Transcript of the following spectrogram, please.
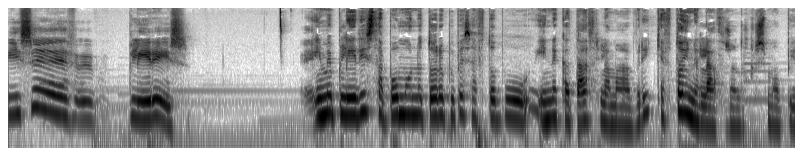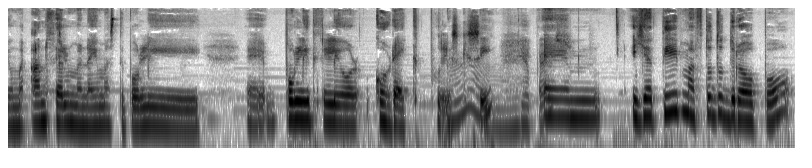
είσαι ε, πληρής. Είμαι πλήρης, θα πω μόνο τώρα που είπες αυτό που είναι κατάθλα μαύρη και αυτό είναι λάθος να το χρησιμοποιούμε αν θέλουμε να είμαστε πολύ ε, politically correct που λες και εσύ. Μμμ, για πες. Ε, γιατί με αυτόν τον τρόπο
